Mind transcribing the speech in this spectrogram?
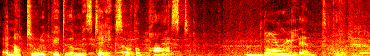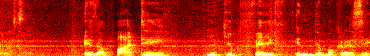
and not to repeat the mistakes of the past. Don't relent. Thank you very much. Sir. Is a party you keep faith in democracy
